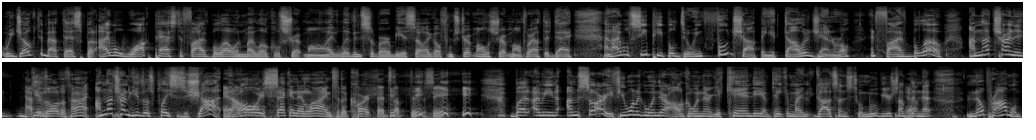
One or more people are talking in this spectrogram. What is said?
We joked about this, but I will walk past the Five Below in my local strip mall. I live in suburbia, so I go from strip mall to strip mall throughout the day, and I will see people doing food shopping at Dollar General and Five Below. I'm not trying to Happens give all the time. I'm not trying to give those places a shot. And I'm all. always second in line to the cart that's up to the ceiling. But I mean, I'm sorry. If you want to go in there, I'll go in there and get candy. I'm taking my godsons to a movie or something. Yeah. That no problem.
